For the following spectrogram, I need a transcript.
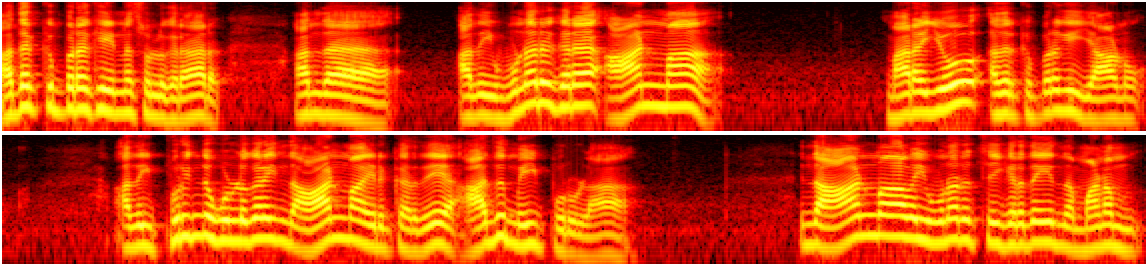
அதற்கு பிறகு என்ன சொல்கிறார் அந்த அதை உணர்கிற ஆன்மா மறையோ அதற்கு பிறகு யானோ. அதை புரிந்து கொள்ளுகிற இந்த ஆன்மா இருக்கிறதே அது மெய்ப்பொருளா? இந்த ஆன்மாவை உணர செய்கிறதே இந்த மனம்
